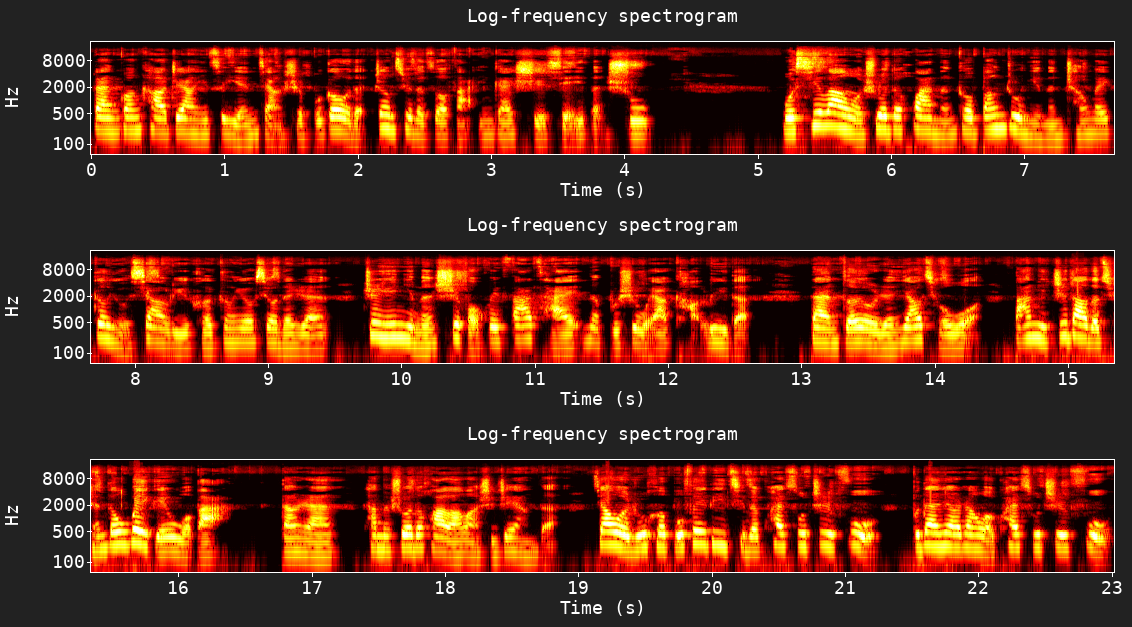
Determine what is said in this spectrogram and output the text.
但光靠这样一次演讲是不够的。正确的做法应该是写一本书。我希望我说的话能够帮助你们成为更有效率和更优秀的人。至于你们是否会发财，那不是我要考虑的。但总有人要求我把你知道的全都喂给我吧。当然，他们说的话往往是这样的：教我如何不费力气的快速致富。不但要让我快速致富，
